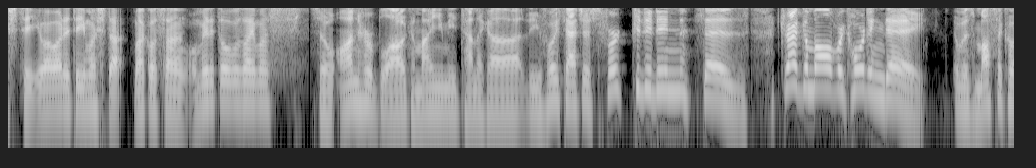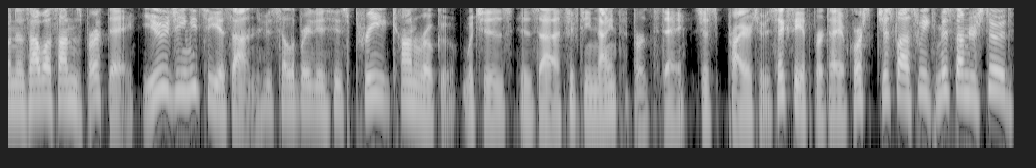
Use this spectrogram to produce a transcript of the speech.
して祝われていました。まこさん、おめでとうございます。So on her blog, Mayumi Tanaka, the voice actress for Kuririn, says, Dragon Ball Recording Day! It was Masako Nozawa-san's birthday. Yuji Mitsuya-san, who celebrated his pre-Kanreki, which is his uh, 59th birthday, just prior to his 60th birthday, of course, just last week, misunderstood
